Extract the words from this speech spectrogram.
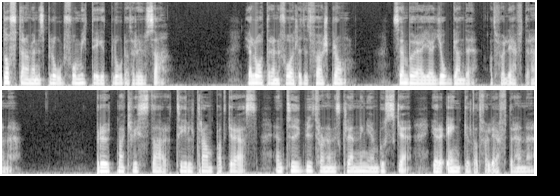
Doften av hennes blod får mitt eget blod att rusa. Jag låter henne få ett litet försprång. Sen börjar jag joggande att följa efter henne. Brutna kvistar, tilltrampat gräs, en tygbit från hennes klänning i en buske gör det enkelt att följa efter henne.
